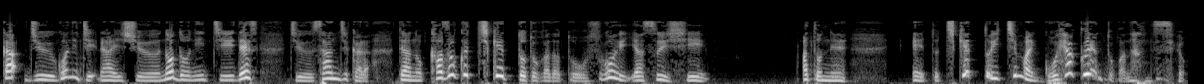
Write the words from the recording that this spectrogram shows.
日、15日、来週の土日です。13時から。で、あの、家族チケットとかだとすごい安いし、あとね、えっ、ー、と、チケット1枚500円とかなんですよ。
